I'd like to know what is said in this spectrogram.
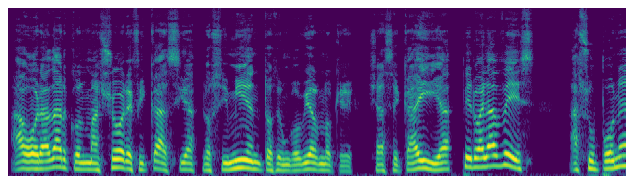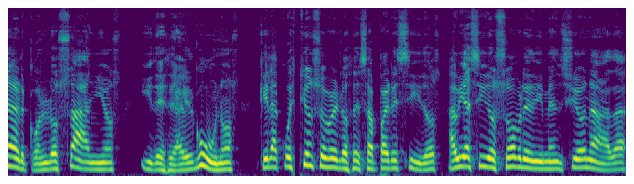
a horadar con mayor eficacia los cimientos de un gobierno que ya se caía, pero a la vez a suponer con los años y desde algunos que la cuestión sobre los desaparecidos había sido sobredimensionada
